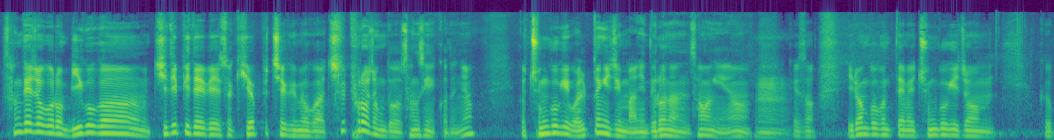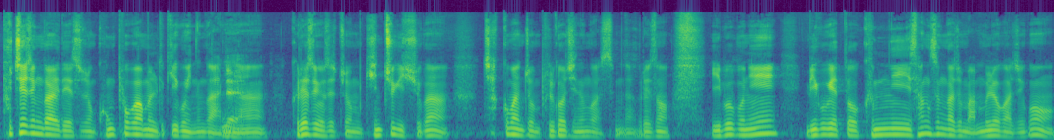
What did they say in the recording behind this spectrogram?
상대적으로 미국은 GDP 대비해서 기업 부채 규모가 7% 정도 상승했거든요. 그러니까 중국이 월등히 지금 많이 늘어나는 상황이에요. 음. 그래서 이런 부분 때문에 중국이 좀 그 부채 증가에 대해서 좀 공포감을 느끼고 있는 거 아니냐. 그래서 요새 좀 긴축 이슈가 자꾸만 좀 불거지는 것 같습니다. 그래서 이 부분이 미국의 또 금리 상승과 좀 맞물려 가지고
